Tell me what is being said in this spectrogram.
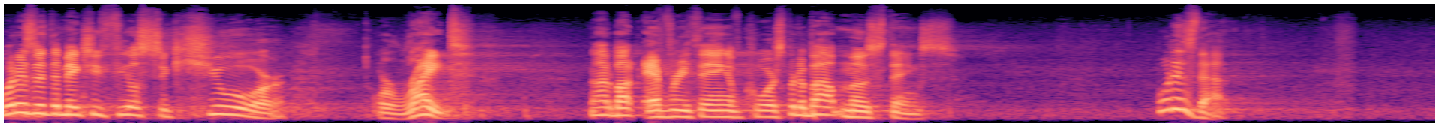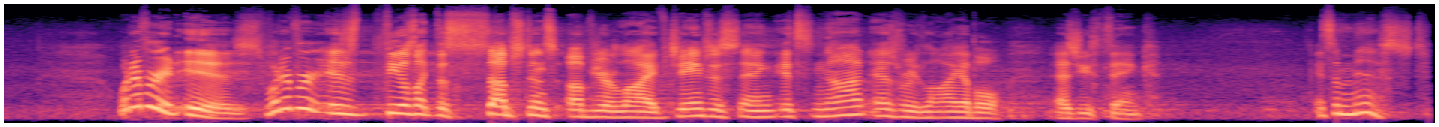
What is it that makes you feel secure or right? Not about everything, of course, but about most things. What is that? Whatever it is, whatever is feels like the substance of your life, James is saying it's not as reliable as you think. It's a mist.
